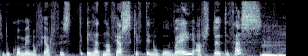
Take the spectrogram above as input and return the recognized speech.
getum komið inn á hérna, fjarskiptin og húvei afstöð til þess. Mm -hmm.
